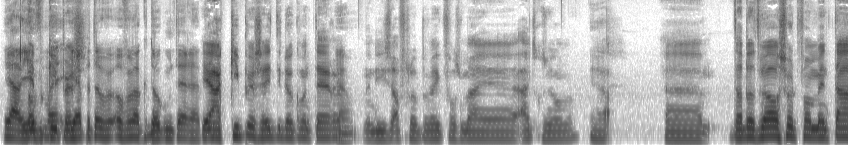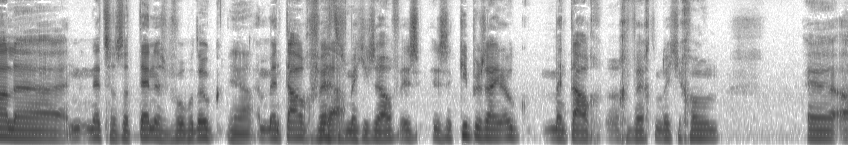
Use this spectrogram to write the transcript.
Ja, je, Over hebt, keepers. je hebt het over, over welke documentaire heb je? Ja, Keepers heet die documentaire. Ja. En die is afgelopen week volgens mij eh, uitgezonden. Ja. Eh, dat het wel een soort van mentale, net zoals dat tennis bijvoorbeeld ook Ja. een mentaal gevecht Ja. is met jezelf, is, is een keeper zijn ook mentaal ge- gevecht. Omdat je gewoon, eh,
